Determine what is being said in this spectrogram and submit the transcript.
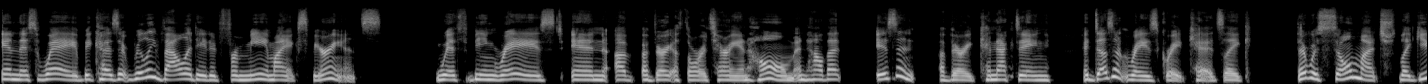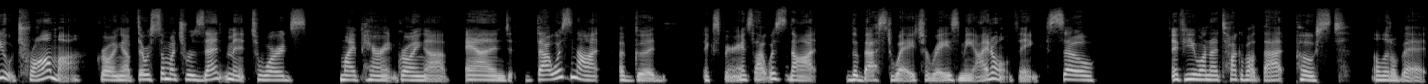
in this way, because it really validated for me my experience with being raised in a, a very authoritarian home and how that isn't a very connecting it doesn't raise great kids. Like there was so much, like you, trauma growing up. There was so much resentment towards my parent growing up. And that was not a good experience. That was not the best way to raise me, I don't think. So if you want to talk about that post a little bit.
